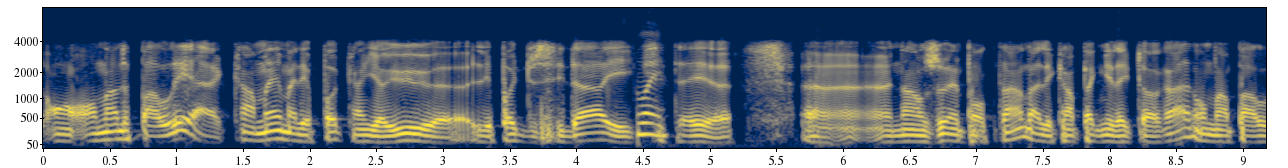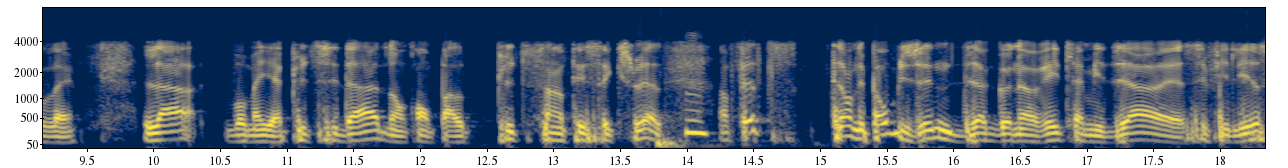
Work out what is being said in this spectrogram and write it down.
on, on en a parlé à- quand même à l'époque, quand il y a eu euh, l'époque du sida et Ouais. qui était un enjeu important dans les campagnes électorales, on en parlait. Là, bon, ben, il n'y a plus de sida, donc on parle plus de santé sexuelle. Hmm. En fait, on n'est pas obligé de dire gonorrhée, chlamydia, syphilis,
